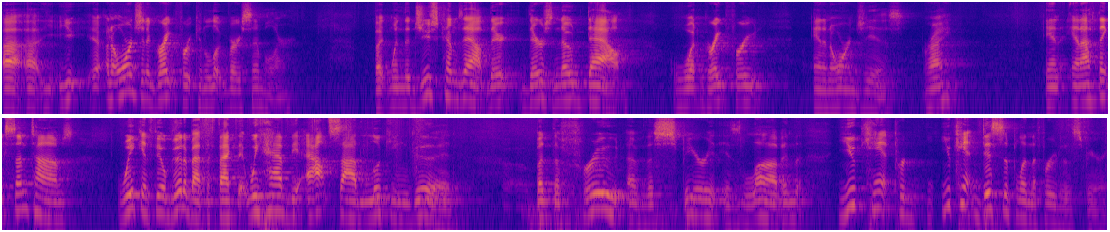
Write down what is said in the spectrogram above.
Uh, uh, you, an orange and a grapefruit can look very similar. But when the juice comes out, there, there's no doubt what grapefruit and an orange is, right? And, and I think sometimes we can feel good about the fact that we have the outside looking good but the fruit of the Spirit is love. And you, can't, you can't discipline the fruit of the Spirit.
